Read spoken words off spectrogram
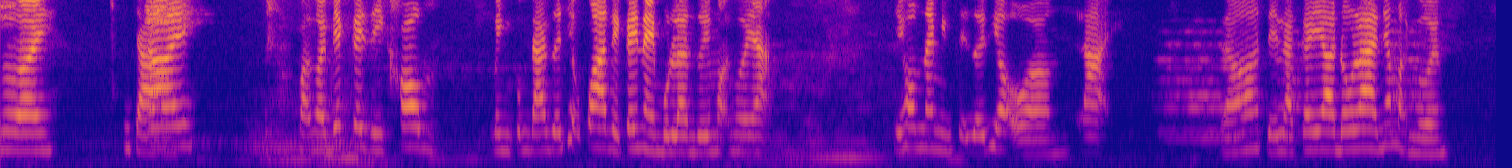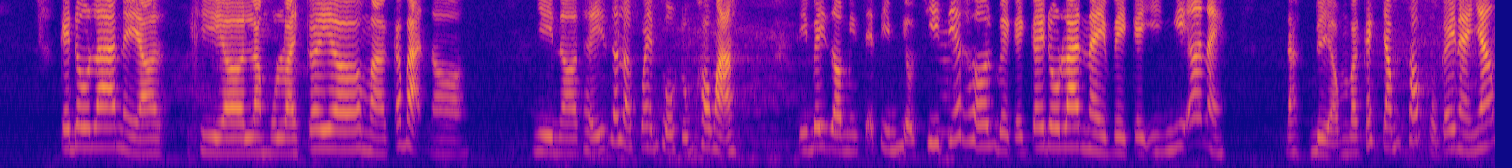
người chào. Đây Mọi người biết cây gì không? Mình cũng đã giới thiệu qua về cây này một lần rồi mọi người ạ Thì hôm nay mình sẽ giới thiệu ờ, lại Đó, đây là cây ờ, đô la nhé mọi người Cây đô la này ờ, thì là một loài cây mà các bạn nhìn thấy rất là quen thuộc đúng không ạ? Thì bây giờ mình sẽ tìm hiểu chi tiết hơn về cái cây đô la này Về cái ý nghĩa này Đặc điểm và cách chăm sóc của cây này nhé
